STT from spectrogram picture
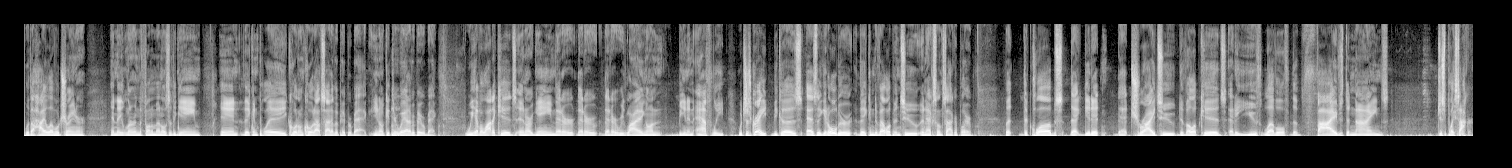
with a high level trainer and they learn the fundamentals of the game and they can play quote unquote outside of a paper bag, you know, get their mm-hmm. way out of a paper bag. We have a lot of kids in our game that are that are that are relying on being an athlete, which is great because as they get older, they can develop into an excellent soccer player. But the clubs that get it that try to develop kids at a youth level the fives the nines just play soccer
